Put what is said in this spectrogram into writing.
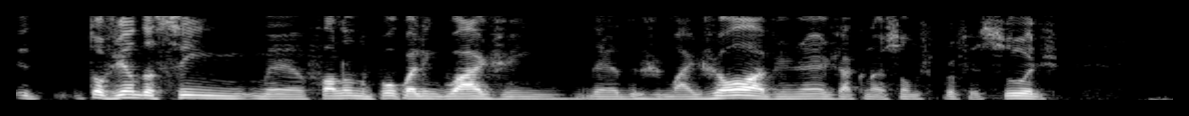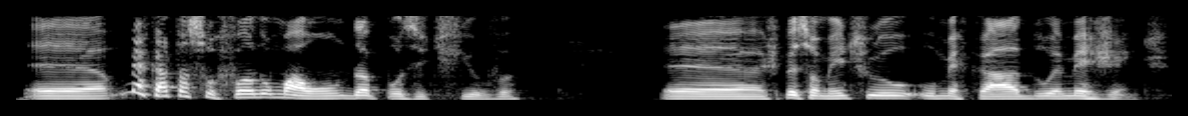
estou vendo assim, é, falando um pouco a linguagem né, dos mais jovens, né, já que nós somos professores, é, o mercado está surfando uma onda positiva, é, especialmente o, o mercado emergente.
